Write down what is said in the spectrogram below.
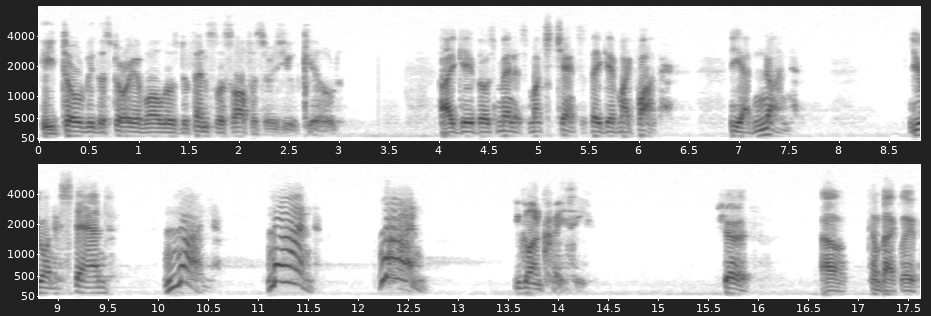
He told me the story of all those defenseless officers you killed. I gave those men as much chance as they gave my father. He had none. You understand? None! None! None! You gone crazy? Sheriff, I'll come back later.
